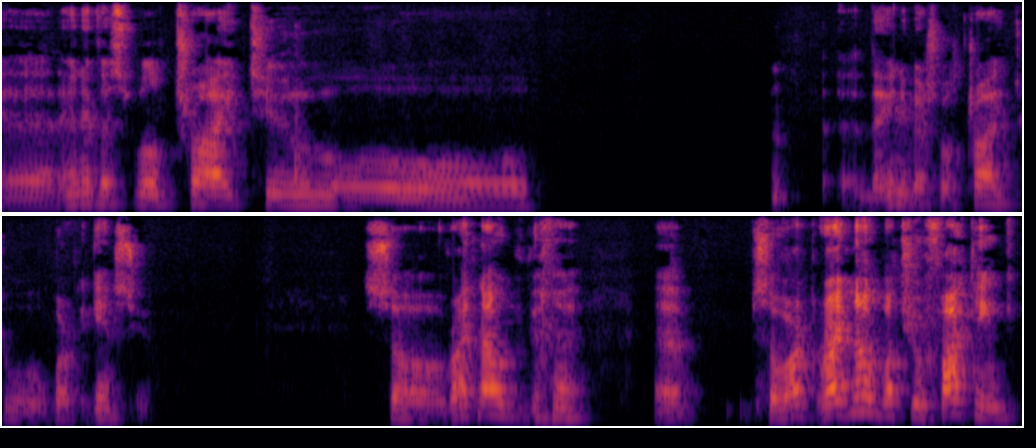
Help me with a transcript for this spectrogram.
Uh, the universe will try to the universe will try to work against you. So right now, uh, so right now, what you're fighting,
